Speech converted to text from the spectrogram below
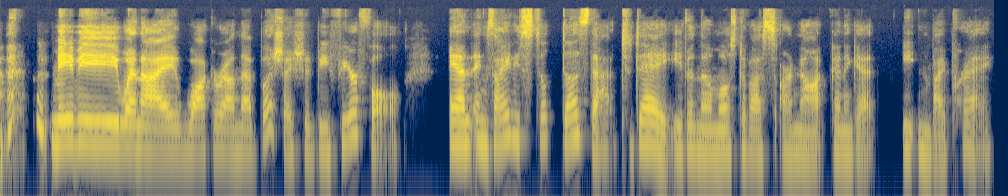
Maybe when I walk around that bush, I should be fearful. And anxiety still does that today, even though most of us are not going to get eaten by prey.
